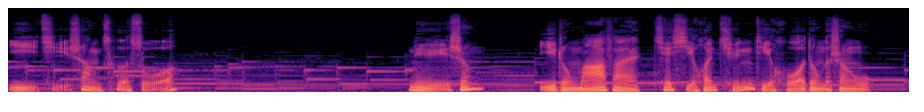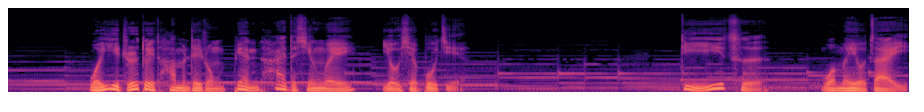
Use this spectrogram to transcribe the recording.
一起上厕所。女生，一种麻烦且喜欢群体活动的生物。我一直对他们这种变态的行为有些不解。第一次，我没有在意。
